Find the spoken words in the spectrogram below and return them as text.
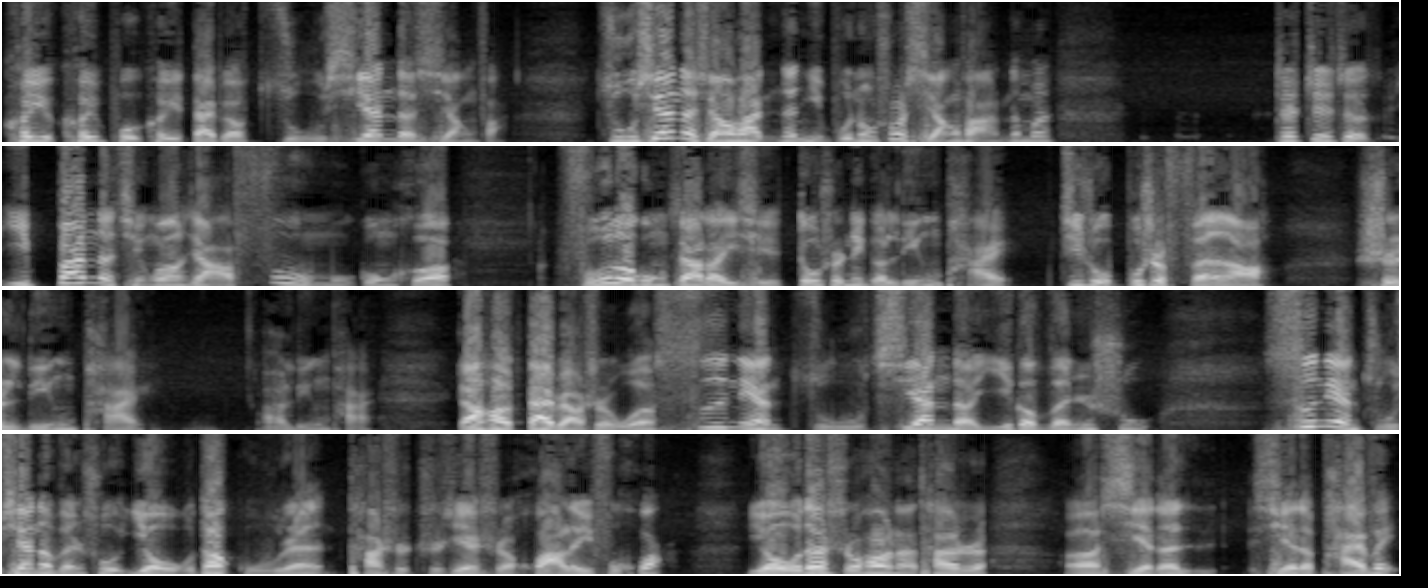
可以可以不可以代表祖先的想法？祖先的想法，那你不能说想法。那么，这这这一般的情况下，父母宫和福德宫加在一起都是那个灵牌，记住不是坟啊，是灵牌啊灵牌。然后代表是我思念祖先的一个文书，思念祖先的文书。有的古人他是直接是画了一幅画，有的时候呢他是呃写的写的牌位。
